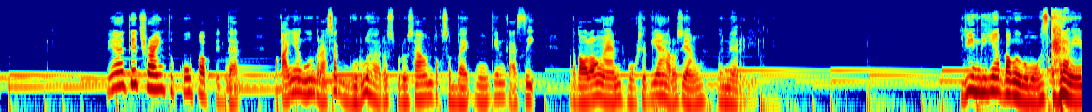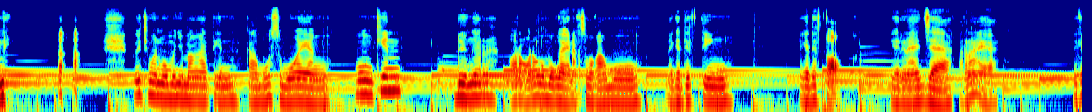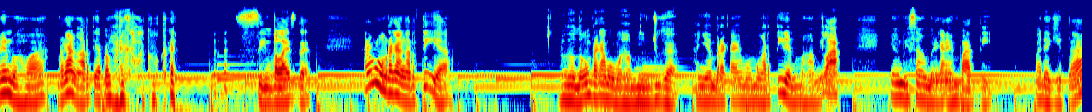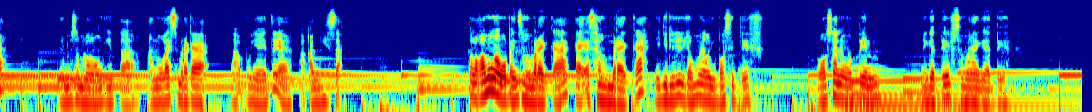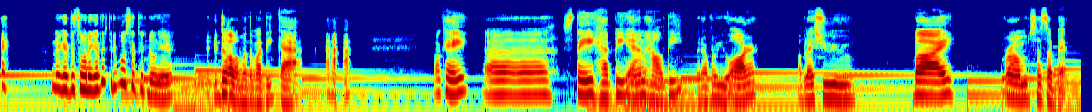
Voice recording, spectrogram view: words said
ya yeah, they trying to cope up with that. Makanya gue ngerasa guru harus berusaha untuk sebaik mungkin kasih pertolongan maksudnya harus yang benar gitu. Jadi intinya apa gue ngomong sekarang ini? Gue cuma mau menyemangatin kamu semua yang mungkin denger orang-orang ngomong gak enak sama kamu negative thing negative talk biarin aja. Karena ya pikirin bahwa mereka ngerti apa yang mereka lakukan. Simple as that. Karena kalau mereka ngerti ya belum tentu mereka mau memahami juga. Hanya mereka yang mau mengerti dan memahamilah yang bisa memberikan empati pada kita dan bisa menolong kita. Unless mereka nggak punya itu ya akan bisa kalau kamu nggak mau pengen sama mereka kayak sama mereka ya jadi diri kamu yang lebih positif. Nggak usah nanggepin negatif sama negatif. Eh negatif sama negatif jadi positif dong ya. Itu kalau matematika. Oke okay, uh, stay happy and healthy wherever you are. God bless you. Bye from Sasabet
